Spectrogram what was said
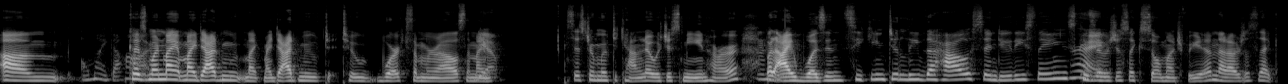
Um, Oh my god. because when my, my dad moved like my dad moved to work somewhere else and my yeah. sister moved to Canada, it was just me and her but Mhm. I wasn't seeking to leave the house and do these things because Right. it was just like so much freedom that I was just like,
